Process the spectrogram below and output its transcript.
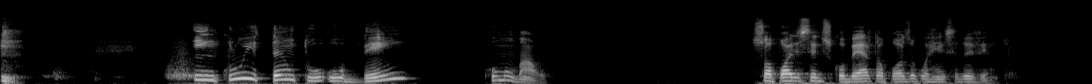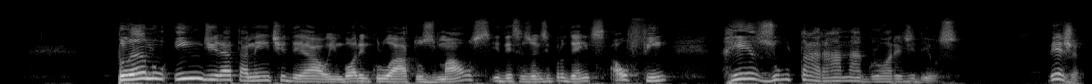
Inclui tanto o bem como o mal. Só pode ser descoberto após a ocorrência do evento. Plano indiretamente ideal, embora inclua atos maus e decisões imprudentes, ao fim resultará na glória de Deus. Veja,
